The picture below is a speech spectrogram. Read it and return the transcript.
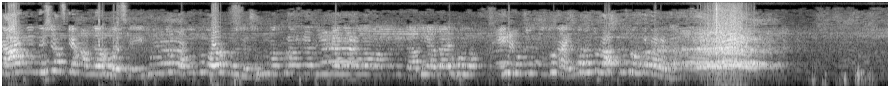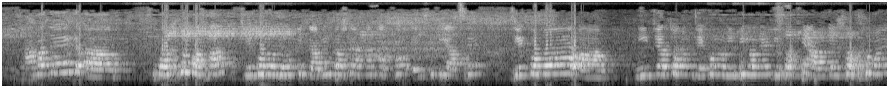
কার নির্দেশে আজকে হামলা হয়েছে? এগুলো তো তদন্ত করার প্রয়োজন? শুধুমাত্র আমরা নিন্দা জানালাম আপনাদের দাবি আদায় হলো। এই পর্যন্ত না এইভাবে তো রাষ্ট্র চলতে পারে না। আমাদের স্পষ্ট কথা, যে কোনো যৌক্তিক দাবির পাশে আমরা থাকব। এনসিপি আছে। যে কোনো নির্যাতন, যে কোনো নিপীড়নের বিপক্ষে আমাদের সবসময়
